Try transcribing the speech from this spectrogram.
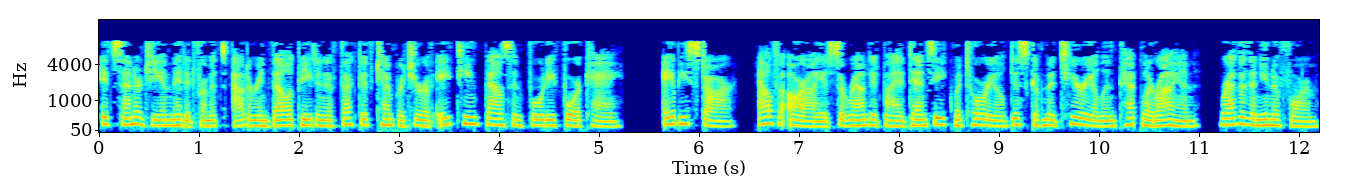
its energy emitted from its outer envelope at an effective temperature of 18,044 K. AB star, Alpha Arae is surrounded by a dense equatorial disk of material in Keplerian, rather than uniform,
